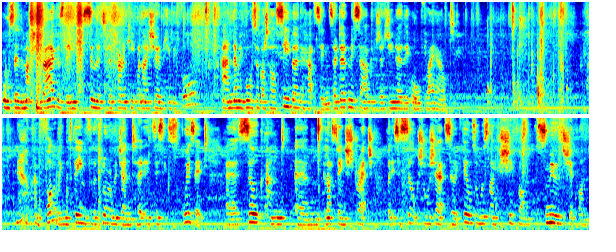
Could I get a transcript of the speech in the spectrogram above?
Also the matching bag is the similar to the parakeet one I showed you before. And then we've also got our Seeberger hats in, so don't miss out because as you know, they all fly out. Now, I'm following the theme for the Flora Magenta. It's this exquisite uh, silk and um, elastane stretch, but it's a silk georgette, so it feels almost like a chiffon, a smooth chiffon.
